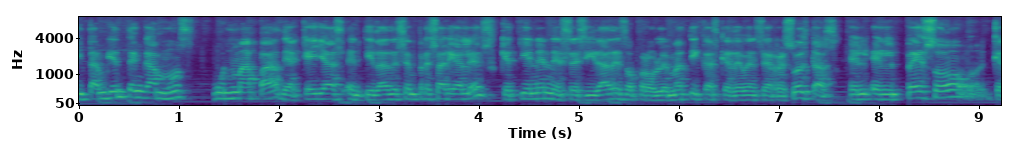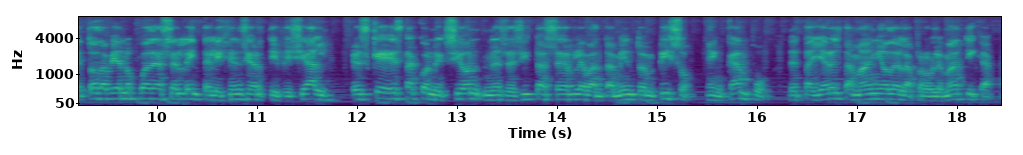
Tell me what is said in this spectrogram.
y también tengamos un mapa de aquellas entidades empresariales que tienen necesidades o problemáticas que deben ser resueltas. El, el, peso que todavía no puede hacer la inteligencia artificial es que esta conexión necesita hacer levantamiento en piso, en campo, detallar el tamaño de la problemática,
